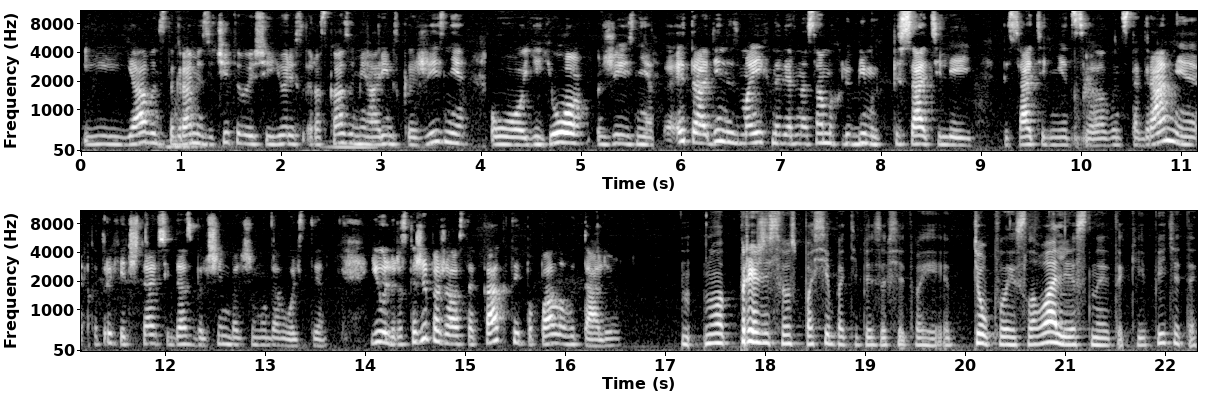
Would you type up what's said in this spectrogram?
и я в Инстаграме зачитываюсь ее рассказами о римской жизни, о ее жизни. Это один из моих, наверное, самых любимых писателей писательниц э, в Инстаграме, которых я читаю всегда с большим-большим удовольствием. Юля, расскажи, пожалуйста, как ты попала в Италию? Ну, прежде всего, спасибо тебе за все твои теплые слова, лестные такие эпитеты.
